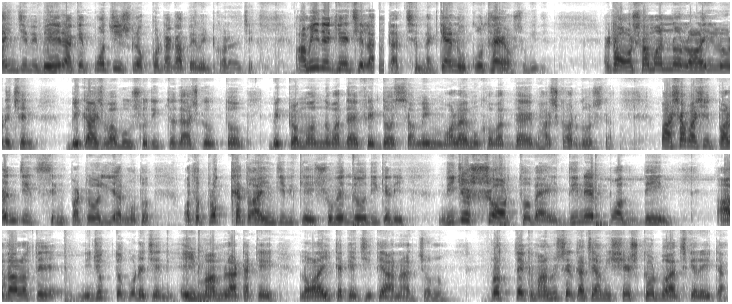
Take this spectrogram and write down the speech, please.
আইনজীবী বেহেরাকে পঁচিশ লক্ষ টাকা পেমেন্ট করা হয়েছে। আমি দেখিয়েছিলাম পাচ্ছেন না, কেন, কোথায় অসুবিধে? একটা অসামান্য লড়াই লড়েছেন বিকাশবাবু, সুদীপ্ত দাশগুপ্ত, বিক্রম বন্দ্যোপাধ্যায়, ফিরদোস শামীম, মলয় মুখোপাধ্যায়, ভাস্কর ঘোষরা পাশাপাশি পরঞ্জিৎ সিং পাটোয়ালিয়ার মতো অত প্রখ্যাত আইনজীবীকে শুভেন্দু অধিকারী নিজস্ব অর্থ ব্যয় দিনের পর দিন আদালতে নিযুক্ত করেছেন এই মামলাটাকে, লড়াইটাকে জিতে আনার জন্য। প্রত্যেক মানুষের কাছে আমি শেষ করব আজকের এইটা।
